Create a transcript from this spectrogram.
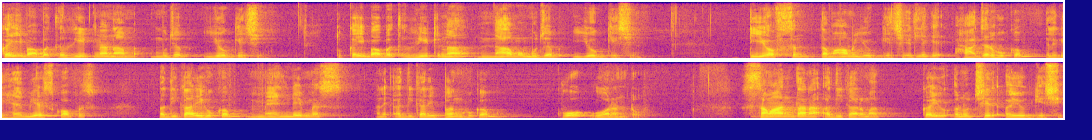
કઈ બાબત રીટના નામ મુજબ યોગ્ય છે? તો કઈ બાબત રીટના નામ મુજબ યોગ્ય છે? ડી ઓપ્શન તમામ યોગ્ય છે, એટલે કે હાજર હુકમ, એટલે કે હેબિયર્સ કોપર્સ, અધિકારી હુકમ, મેન્ડેમસ અને અધિકારી ભંગ હુકમ, ક્વો વોરંટો. સમાનતાના અધિકારમાં કયું અનુચ્છેદ અયોગ્ય છે?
